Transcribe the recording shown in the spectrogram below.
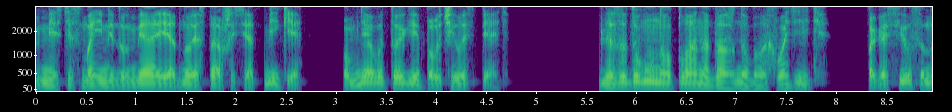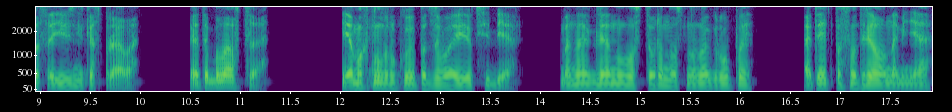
Вместе с моими двумя и одной оставшейся от Мики у меня в итоге получилось пять. Для задуманного плана должно было хватить. Погасился на союзника справа. Это была овца. Я махнул рукой, подзывая ее к себе. Она глянула в сторону основной группы, опять посмотрела на меня.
